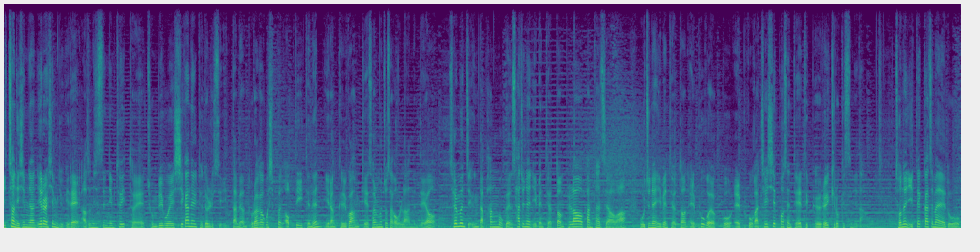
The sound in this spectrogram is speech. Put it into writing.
2020년 1월 16일에 아도니스님 트위터에 좀비고의 시간을 되돌릴 수 있다면 돌아가고 싶은 업데이트는 이란 글과 함께 설문조사가 올라왔는데요. 설문지 응답 항목은 4주년 이벤트였던 플라워 판타지아와 5주년 이벤트였던 엘프고였고 엘프고가 70%의 득표율을 기록했습니다. 저는 이때까지만 해도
